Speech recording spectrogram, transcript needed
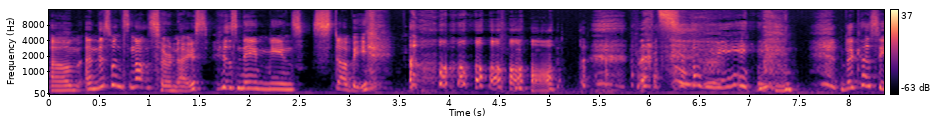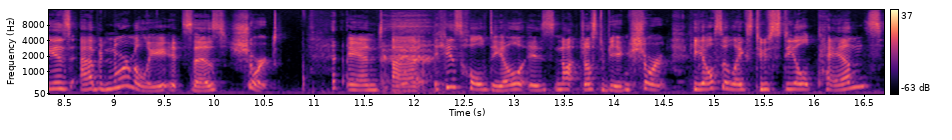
Um, and this one's not so nice. His name means stubby oh, That's so mean. because he is abnormally, it says, short. And uh, his whole deal is not just being short, he also likes to steal pans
